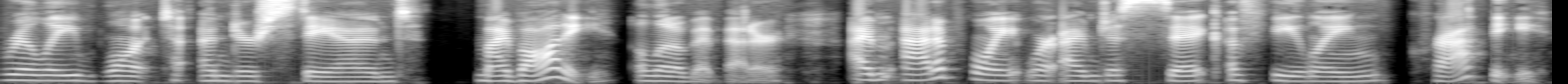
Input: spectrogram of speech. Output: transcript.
really want to understand my body a little bit better. I'm at a point where I'm just sick of feeling crappy.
